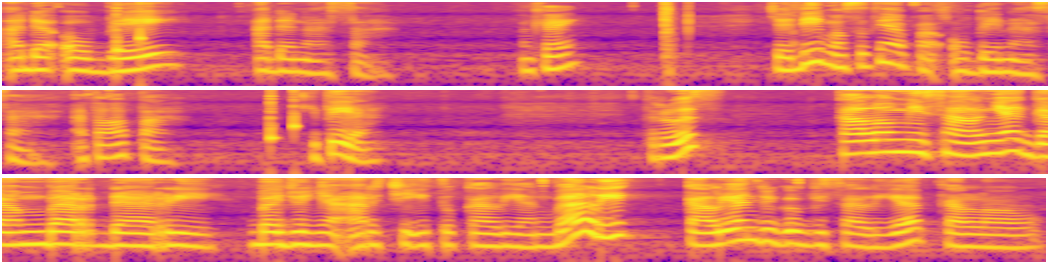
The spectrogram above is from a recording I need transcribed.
Ada OB, ada NASA. Oke? Okay? Jadi maksudnya apa? OB NASA atau apa? Gitu ya. Terus kalau misalnya gambar dari bajunya Archie itu kalian balik, kalian juga bisa lihat kalau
